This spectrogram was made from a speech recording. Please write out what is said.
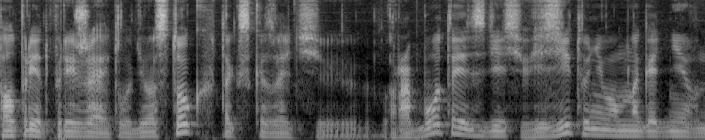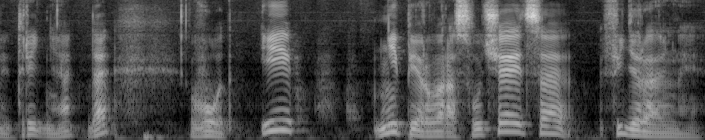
Полпред приезжает в Владивосток, так сказать, э, работает здесь, визит у него многодневный, три дня, да? Вот. И не первый раз случается федеральные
